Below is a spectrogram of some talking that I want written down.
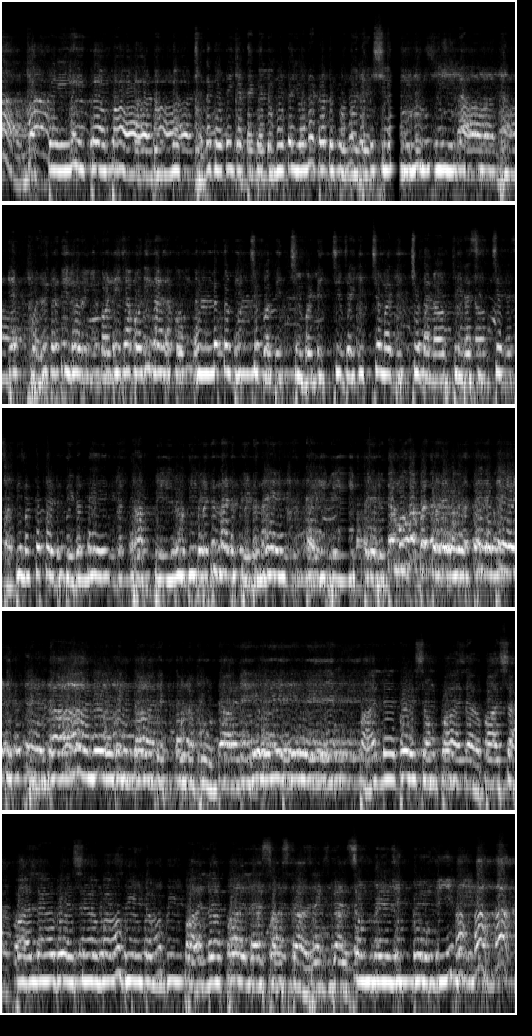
പാടുന്നു ജനകൊടികട്ടകളും മുട്ടയോനട്ടടുക്കുന്നു ലക്ഷ്യം പൊരുത്തത്തിലൊരുങ്ങി കൊളിച്ച പൊടി നടക്കും. ഉള്ളു തുടിച്ചു കൊതിച്ചു വെളിച്ചു ജയിച്ചു മതിച്ചുടനോർത്തി രസിച്ച് പതിമക്കത്തടുത്തിടുന്നേ റബ്ബിൽ ഉതിരത് നടത്തിടുന്നേ. കൈവിൽ പെരുത മുഖപ്പത്തോടെ ഒരുത്തരെ തേടി ഉണപൂണ്ടാനേ പല ദേശം പല ഭാഷ പല വേഷമാവിടം. പല പല സംസ്കാരങ്ങൾ സമ്മേളിക്കും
